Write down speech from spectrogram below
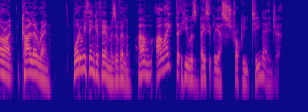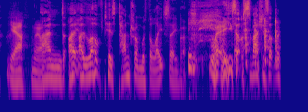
All right, Kylo Ren. What do we think of him as a villain? um, I liked that he was basically a stroppy teenager. yeah. yeah. And I, I loved his tantrum with the lightsaber, where he sort of smashes up the,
